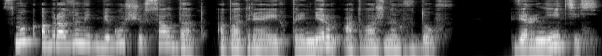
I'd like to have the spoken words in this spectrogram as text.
смог образумить бегущих солдат, ободряя их примером отважных вдов. «Вернитесь!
